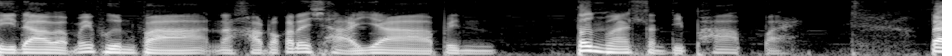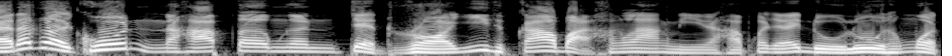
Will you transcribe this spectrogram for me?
สีดาวแบบไม่พื้นฟ้านะครับ แล้วก็ได้ฉายาเป็นต้นไม้สันติภาพไป แต่ถ้าเกิดคุณนะครับเติมเงิน 729 บาทข้างล่างนี้นะครับ ก็จะได้ดูลูทั้งหมด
